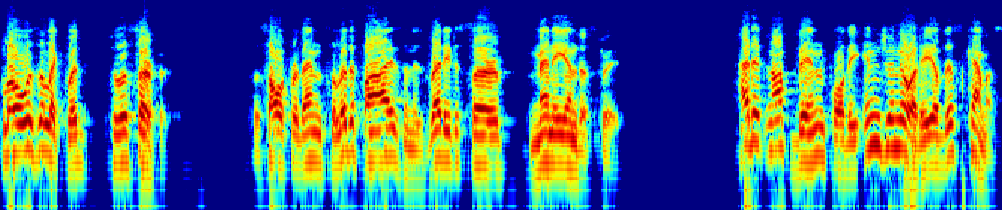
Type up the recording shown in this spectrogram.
flow as a liquid to the surface. The sulfur then solidifies and is ready to serve many industries. Had it not been for the ingenuity of this chemist,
